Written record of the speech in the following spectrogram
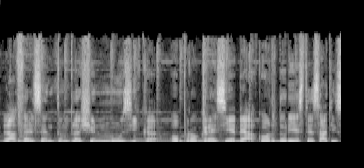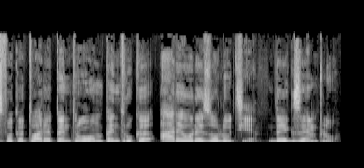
La fel se întâmplă și în muzică. O progresie de acorduri este satisfăcătoare pentru om pentru că are o rezoluție. De exemplu,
